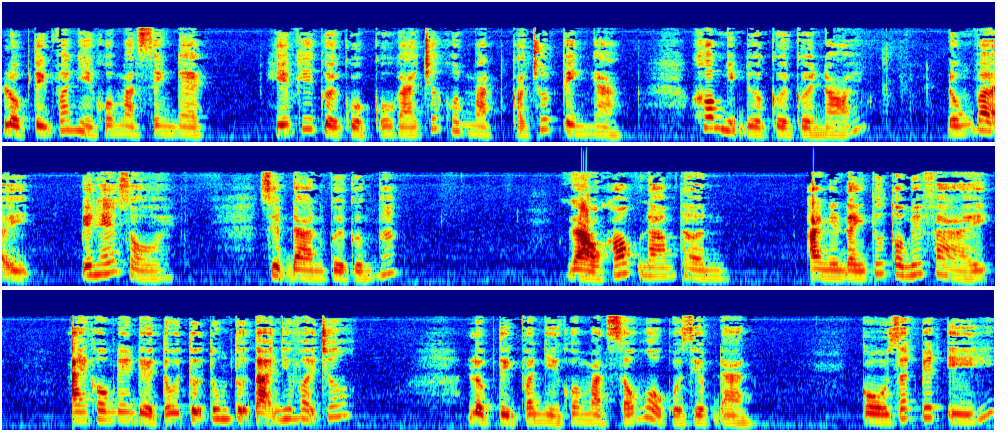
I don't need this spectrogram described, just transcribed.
Lục tịnh vẫn nhìn khuôn mặt xinh đẹp. Hiếm khi cười của cô gái trước khuôn mặt Có chút kinh ngạc. Không nhịn được cười cười nói Đúng vậy, biết hết rồi. Diệp Đàn cười cứng ngắc. Gào khóc nam thần Anh nên đánh thức tôi mới phải. Anh không nên để tôi tự tung tự tại như vậy chứ. Lục Tịch Vân nhìn khuôn mặt xấu hổ của Diệp Đàn. Cô rất biết ý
